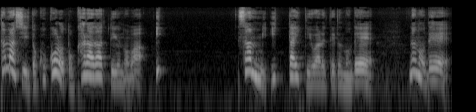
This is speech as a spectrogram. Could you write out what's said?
魂と心と体っていうのは三位一体って言われてるのでなので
